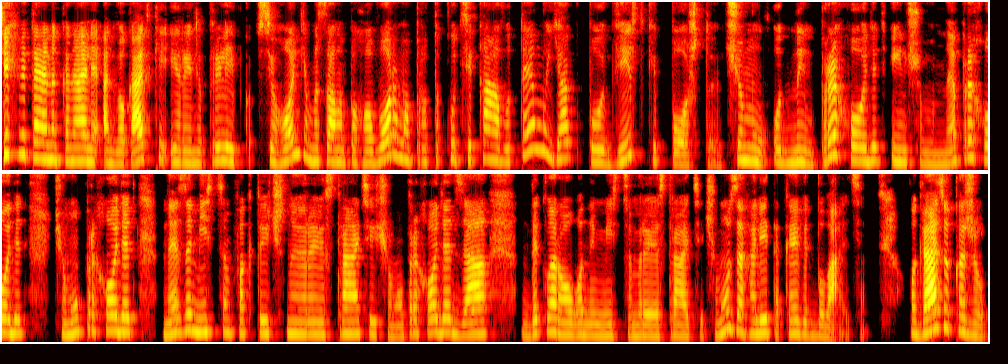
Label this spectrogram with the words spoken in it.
Всіх вітаю на каналі адвокатки Ірини Приліпко. Сьогодні ми з вами поговоримо про таку цікаву тему, як повістки поштою. Чому одним приходять, іншому не приходять, чому приходять не за місцем фактичної реєстрації, чому приходять за декларованим місцем реєстрації, чому взагалі таке відбувається. Одразу кажу,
